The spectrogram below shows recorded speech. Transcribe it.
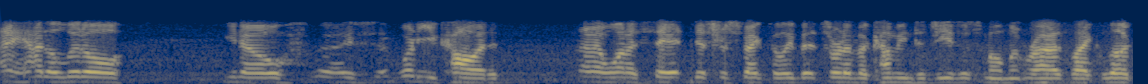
I had a little, you know, uh, what do you call it? I don't want to say it disrespectfully, but sort of a coming to Jesus moment where I was like, look,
